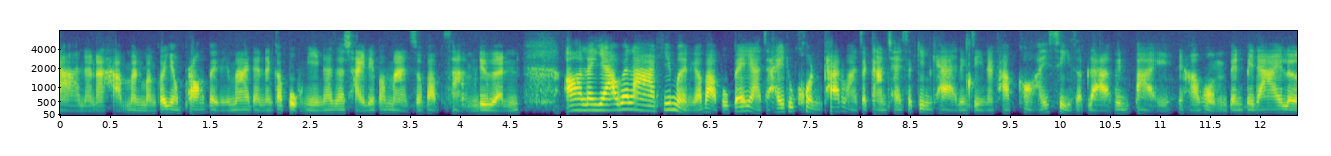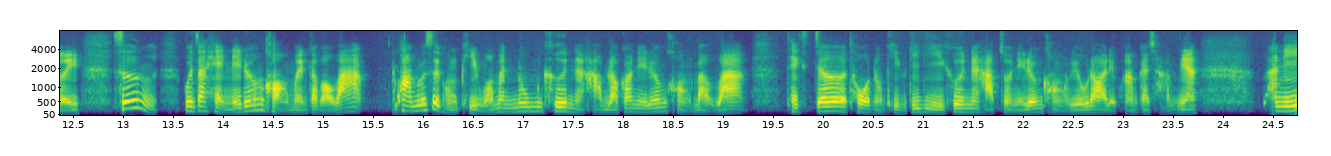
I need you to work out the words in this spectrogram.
ดาห์นะนะครับมันมันก็ยังพร่องไปไม่มากดังนั้นกระปุกนี้น่าจะใช้ได้ประมาณสำหรับ 3 เดือนอ่าระยะเวลาที่เหมือนกับแบบปูเป้อยากจะให้ทุกคนคาดหวังจากการใช้สกินแคร์จริงๆนะครับขอให้ 4 สัปดาห์ขึ้นไปนะครับผมเป็นไปได้เลย ซึ่งคุณจะเห็นในเรื่องของเหมือนกับแบบว่าความรู้สึกของผิวว่ามันนุ่มขึ้นนะครับ แล้วก็ในเรื่องของแบบว่า texture โทนของผิวที่ดีขึ้นนะครับ ส่วนในเรื่องของริ้วรอยหรือความกระชับเนี่ยอันนี้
